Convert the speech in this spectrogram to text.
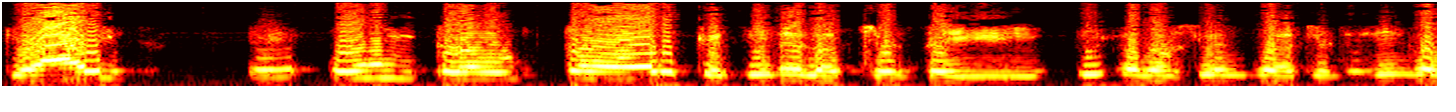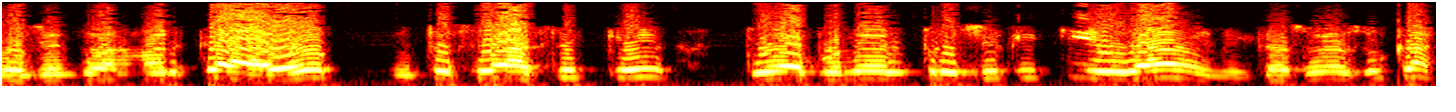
que hay eh, un productor que tiene el 85%, 85% del mercado, entonces hace que pueda poner el precio que quiera, en el caso del azúcar,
